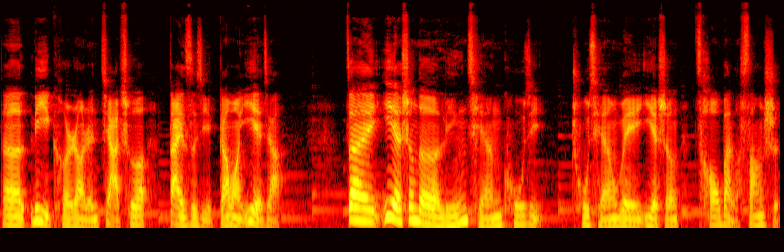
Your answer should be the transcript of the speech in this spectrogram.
他立刻让人驾车。带自己赶往叶家，在叶生的灵前哭祭，出钱为叶生操办了丧事，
